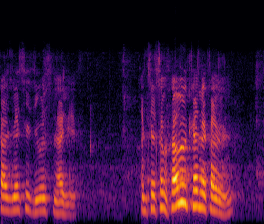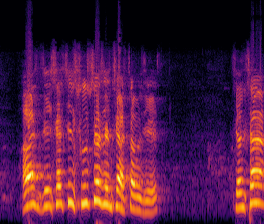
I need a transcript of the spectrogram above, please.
काढण्याचे दिवस नाही. आणि त्याचं प्रामुख्यानं कारण आज देशाची सूत्र ज्यांच्या हातामध्ये आहेत. त्यांचा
